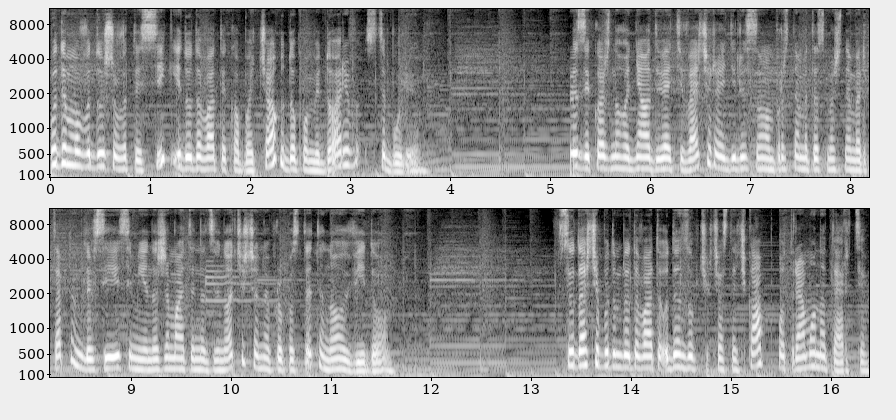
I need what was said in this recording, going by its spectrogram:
Будемо видушувати сік і додавати кабачок до помідорів з цибулею. Друзі, кожного дня о 9 вечора я ділюся вам простими та смачними рецептами для всієї сім'ї. Нажимайте на дзвіночок, щоб не пропустити нове відео. Сюди ще будемо додавати один зубчик часничка, потремо на терці.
